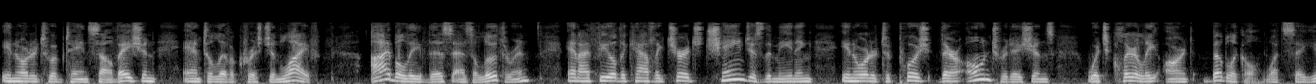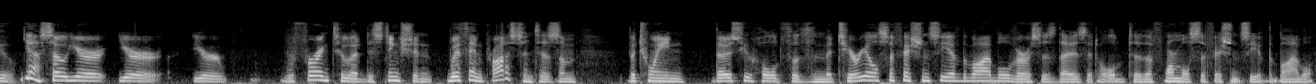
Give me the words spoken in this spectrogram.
in order to obtain salvation and to live a Christian life. I believe this as a Lutheran, and I feel the Catholic Church changes the meaning in order to push their own traditions, which clearly aren't biblical. What say you? Yeah, so you're you're you're referring to a distinction within Protestantism between those who hold for the material sufficiency of the Bible versus those that hold to the formal sufficiency of the Bible.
